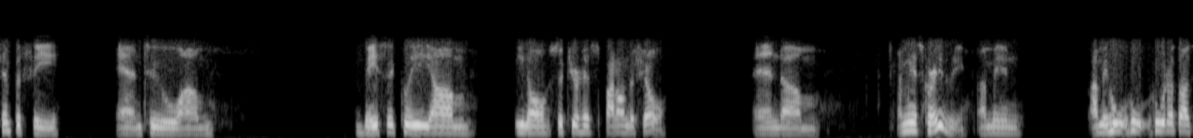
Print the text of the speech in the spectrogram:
sympathy and to um basically um you know secure his spot on the show. And um I mean it's crazy. I mean I mean, who who who would have thought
